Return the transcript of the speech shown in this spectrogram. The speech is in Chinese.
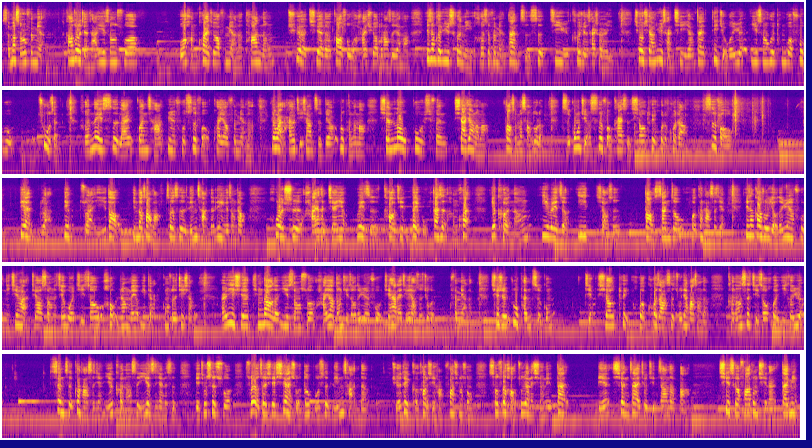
什么时候分娩？刚做了检查，医生说我很快就要分娩了。他能确切的告诉我还需要多长时间吗？医生可以预测你何时分娩，但只是基于科学的猜测而已。就像预产期一样，在第九个月，医生会通过腹部触诊和内视来观察孕妇是否快要分娩了。另外还有几项指标：入盆了吗？鲜肉部分下降了吗？到什么程度了？子宫颈是否开始消退或者扩张？是否变软并转移到阴道上方？这是临产的另一个征兆。或是还很坚硬，位置靠近背部，但是很快，也可能意味着一小时到三周或更长时间。医生告诉有的孕妇，你今晚就要生了，结果几周后仍没有一点宫缩的迹象。而一些听到的医生说还要等几周的孕妇，接下来几个小时就会分娩了。其实入盆子宫颈消退或扩张是逐渐发生的，可能是几周或一个月，甚至更长时间，也可能是一夜之间的事。也就是说，所有这些线索都不是临产的绝对可靠的信号。放轻松，收拾好住院的行李，但别现在就紧张的把汽车发动起来待命，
